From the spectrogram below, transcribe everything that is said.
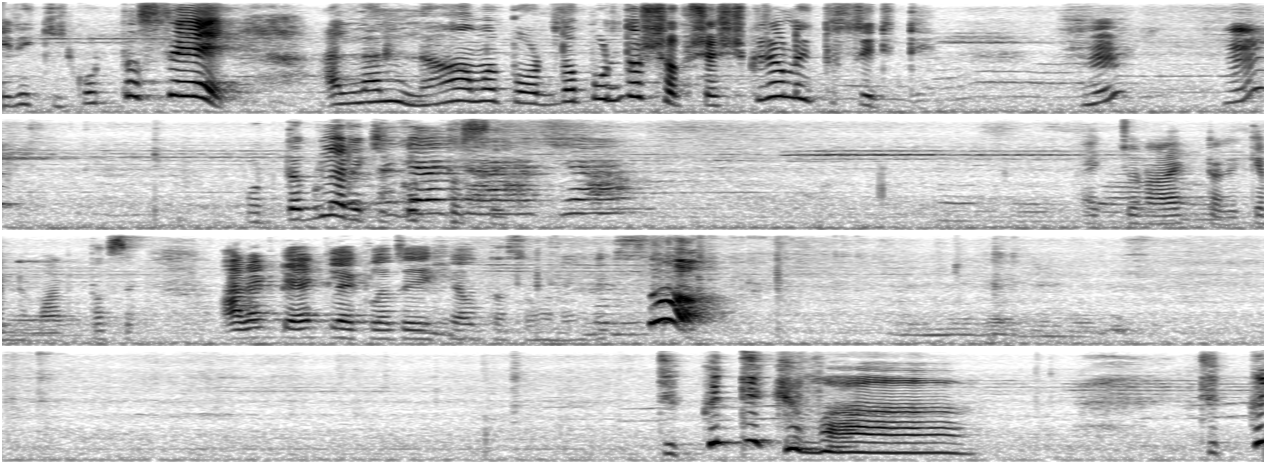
উম। কি করতেছে? আল্লাহ আল্লাহ, আমার পর্দা পর্দা সব শেষ করে লইতেছে এটিতে। হুম? হুম? পর্দাগুলো আরে কি করতেছে? একজন আরেকটারে কেমনে মারতেছে? আরেকটা একলা একলা যাই খেলতেছে মানে দেখছ? টুকু টুকু মা। টুকু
